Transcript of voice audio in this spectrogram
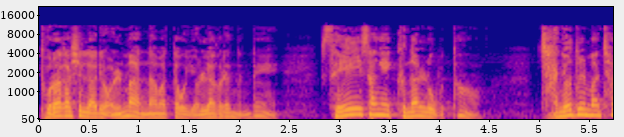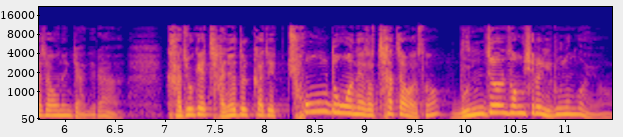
돌아가실 날이 얼마 안 남았다고 연락을 했는데 세상의 그날로부터 자녀들만 찾아오는 게 아니라 가족의 자녀들까지 총동원해서 찾아와서 문전성시를 이루는 거예요.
